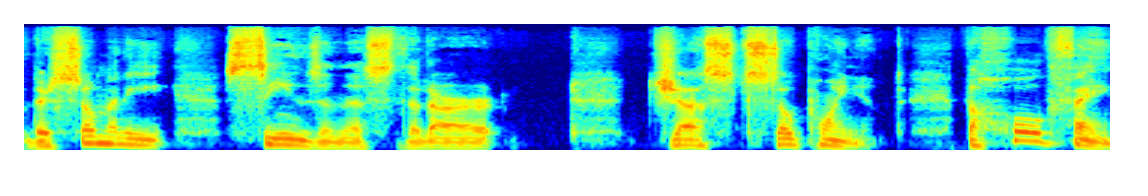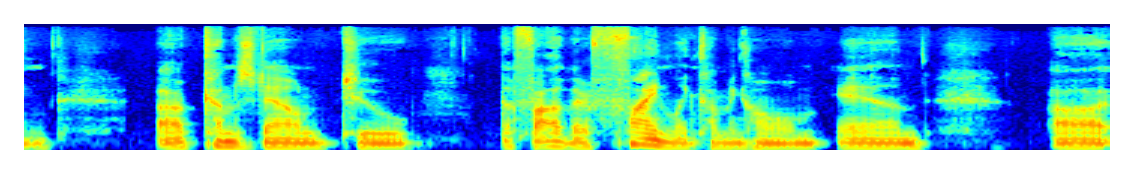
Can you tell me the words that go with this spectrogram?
there's so many scenes in this that are just so poignant. The whole thing uh, comes down to the father finally coming home. And uh,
